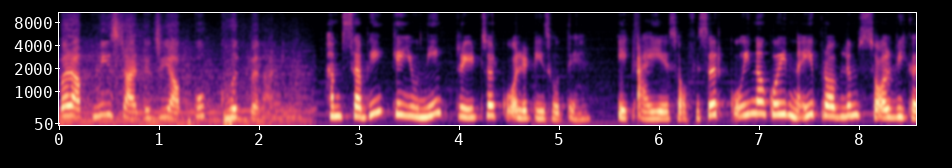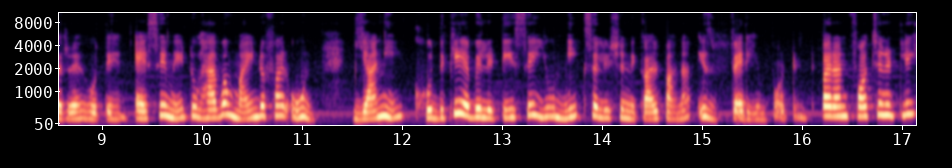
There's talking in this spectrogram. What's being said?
पर अपनी स्ट्रैटेजी आपको खुद बनानी है। हम सभी के यूनिक ट्रेड्स और क्वालिटीज होते हैं। एक आईएएस ऑफिसर कोई ना कोई नई प्रॉब्लम सॉल्व ही कर रहे होते हैं। ऐसे में to have a mind of our own यानी खुद की एबिलिटी से यूनिक सोल्यूशन निकाल पाना इज़ वेरी इंपॉर्टेंट पर अनफॉर्चुनेटली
